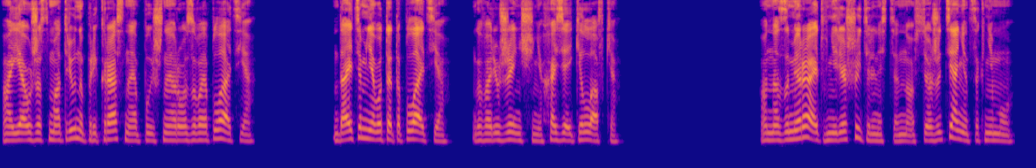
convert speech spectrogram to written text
А я уже смотрю на прекрасное пышное розовое платье. «Дайте мне вот это платье», — говорю женщине, хозяйке лавки. Она замирает в нерешительности, но все же тянется к нему.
